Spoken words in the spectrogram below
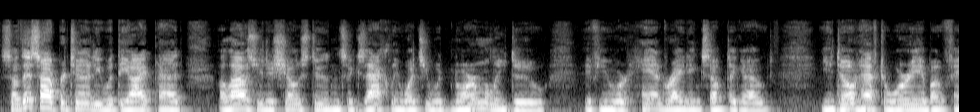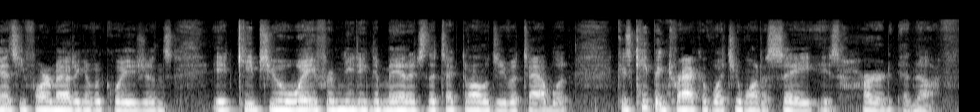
So this opportunity with the iPad allows you to show students exactly what you would normally do if you were handwriting something out. You don't have to worry about fancy formatting of equations. It keeps you away from needing to manage the technology of a tablet because keeping track of what you want to say is hard enough.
